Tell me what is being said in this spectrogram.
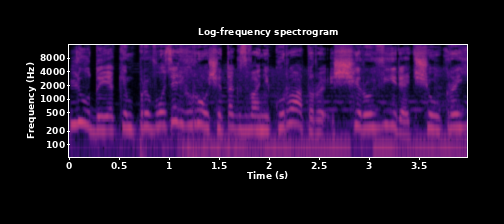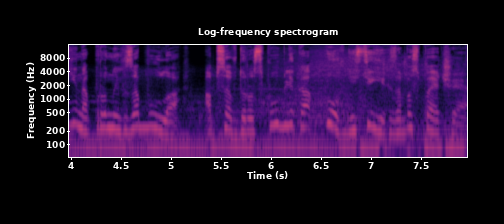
Люди, яким привозять гроші так звані куратори, щиро вірять, що Україна про них забула, а псевдореспубліка повністю їх забезпечує.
